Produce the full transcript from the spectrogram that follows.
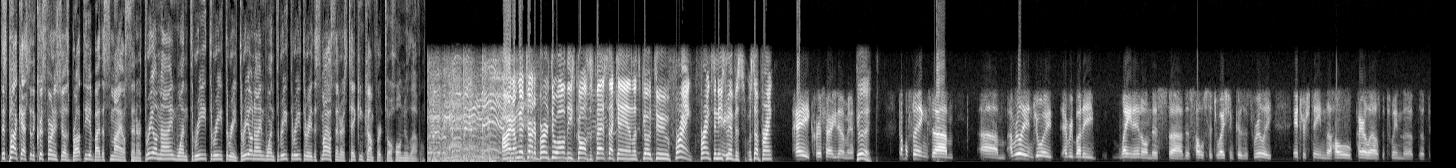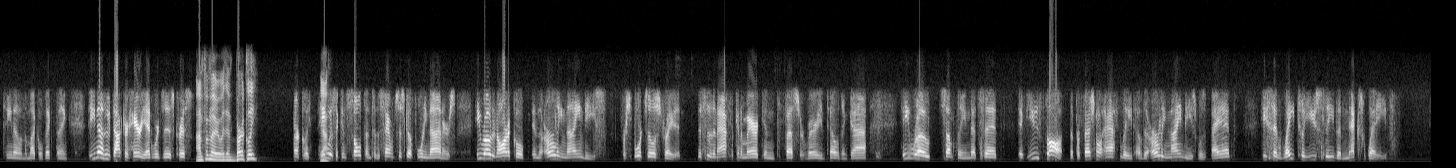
This podcast of the Chris Vernon Show is brought to you by the Smile Center. 309-1333. 309-1333. The Smile Center is taking comfort to a whole new level. All right, I'm going to try to burn through all these calls as fast as I can. Let's go to Frank. Frank's in East Hey. Memphis. What's up, Frank? Hey, Chris, how you doing, man? Good. couple things. Um, um, I really enjoy everybody weighing in on this uh, this whole situation because it's really interesting the whole parallels between the the Pitino and the Michael Vick thing. Do you know who Dr. Harry Edwards is, Chris? I'm familiar with him. Berkeley? Berkeley. Yeah. He was a consultant to the San Francisco 49ers. He wrote an article in the early 90s for Sports Illustrated. This is an African American professor, very intelligent guy. He wrote something that said if you thought the professional athlete of the early 90s was bad, he said wait till you see the next wave.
